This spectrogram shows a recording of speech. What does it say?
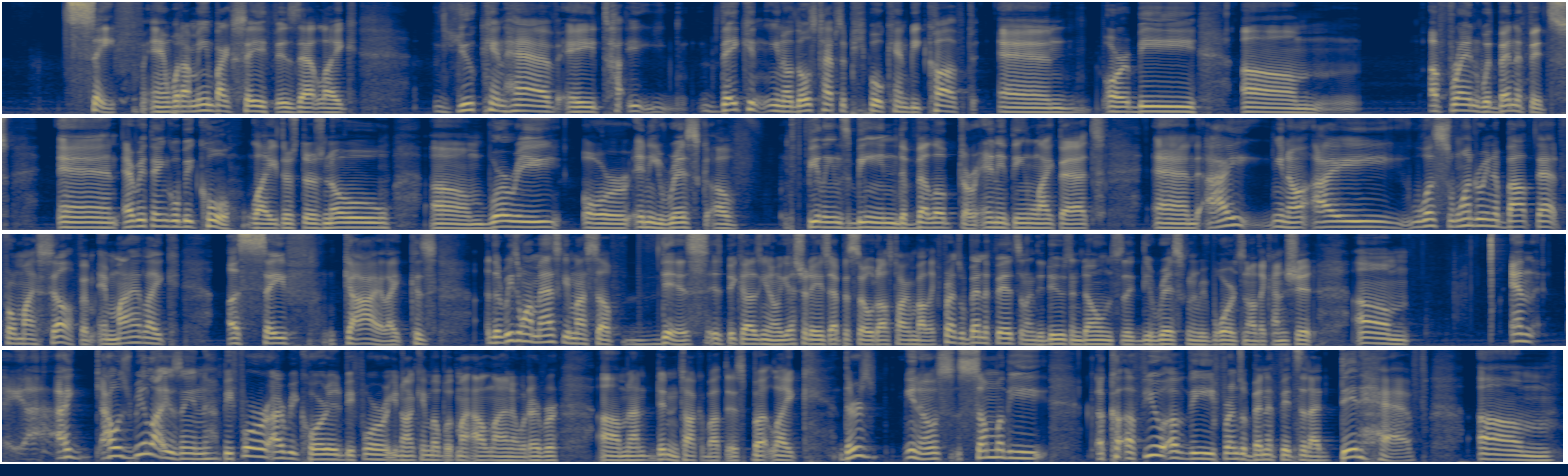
safe. And what I mean by safe is that like you can have a t- they can you know those types of people can be cuffed and or be um a friend with benefits and everything will be cool. Like there's there's no um, worry or any risk of feelings being developed or anything like that. And I, you know, I was wondering about that for myself. Am, am I like a safe guy? Like, cause the reason why I'm asking myself this is because you know yesterday's episode I was talking about like friends with benefits and like the do's and don'ts, the, the risks and the rewards and all that kind of shit. Um, and I I was realizing before I recorded, before you know I came up with my outline or whatever. Um, I didn't talk about this, but like there's you know some of the a, a few of the friends with benefits that I did have. Um,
